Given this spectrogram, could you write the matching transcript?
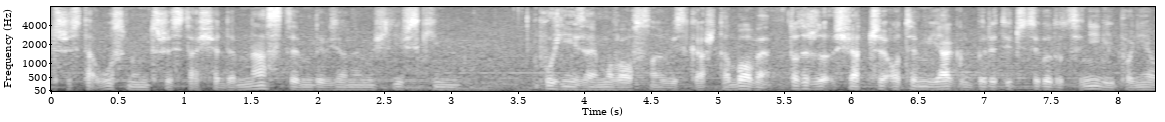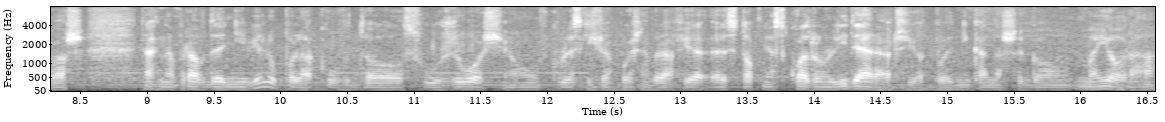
308, 317, dywizjonem myśliwskim. Później zajmował stanowiska sztabowe. To też świadczy o tym, jak Brytyjczycy go docenili, ponieważ tak naprawdę niewielu Polaków dosłużyło się w Królewskich Siłach Powietrznych RAF-ie stopnia składron lidera, czyli odpowiednika naszego majora.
